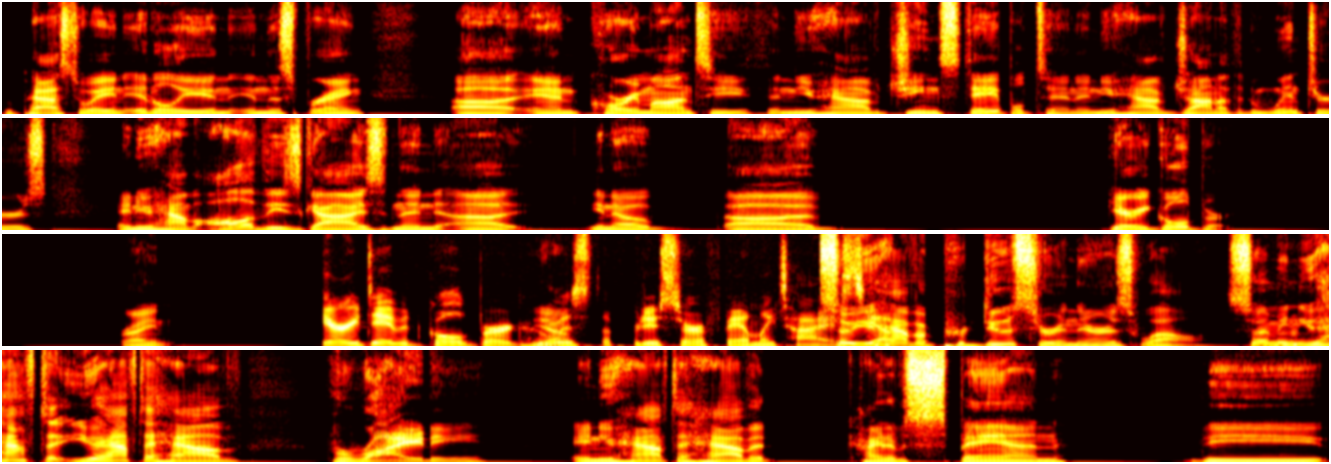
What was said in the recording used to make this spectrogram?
who passed away in Italy in, in the spring, uh, and Cory Monteith, and you have Jean Stapleton, and you have Jonathan Winters, and you have all of these guys, and then uh, you know uh, Gary Goldberg, right? Gary David Goldberg, who Yeah. was the producer of Family Ties. So you Yep. have a producer in there as well. So I mean, Mhm. you have to you have to have variety, and you have to have it kind of span the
